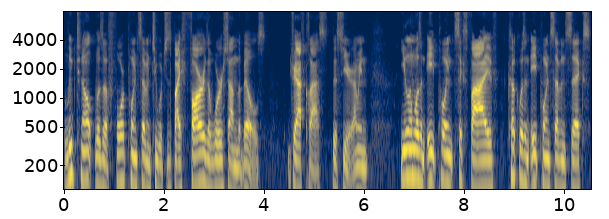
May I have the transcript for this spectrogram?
Luke Tenuta was a 4.72, which is by far the worst on the Bills draft class this year. I mean, Elam was an 8.65, Cook was an 8.76,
